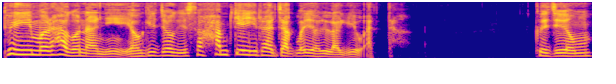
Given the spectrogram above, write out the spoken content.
퇴임을 하고 나니 여기저기서 함께 일하자고 연락이 왔다. 그 즈음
